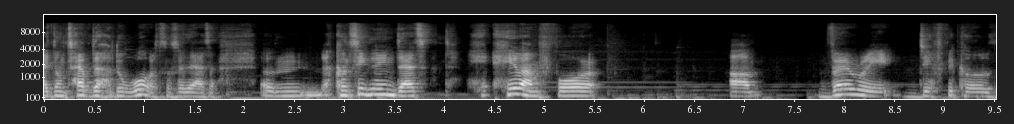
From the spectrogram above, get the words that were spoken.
I don't have the, the words to say that. Um, considering that even for um, very difficult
